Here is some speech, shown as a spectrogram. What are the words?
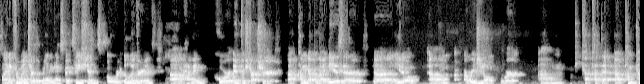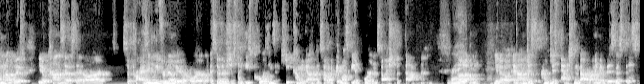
planning for winter, managing expectations, over delivering, um, having core infrastructure, uh, coming up with ideas that are, uh, you know, um, original or um, cut, cut that, uh, com- coming up with, you know, concepts that are surprisingly familiar or so there's just like these core things that keep coming up and so i'm like they must be important so i should adopt them. Right. Um, you know and i'm just i'm just passionate about running a business that's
